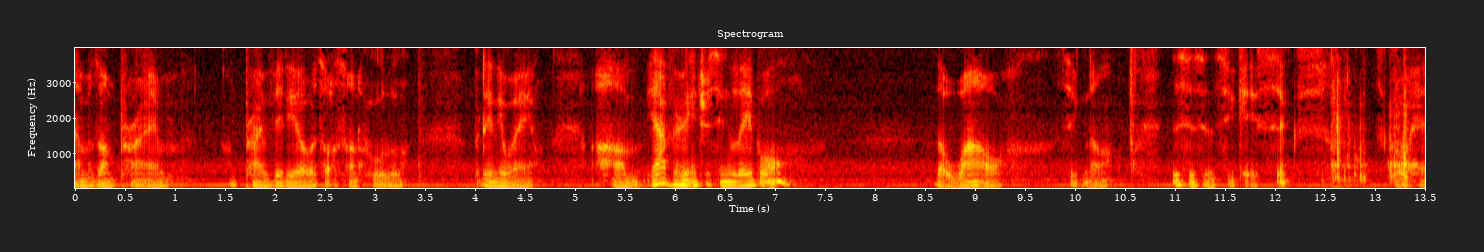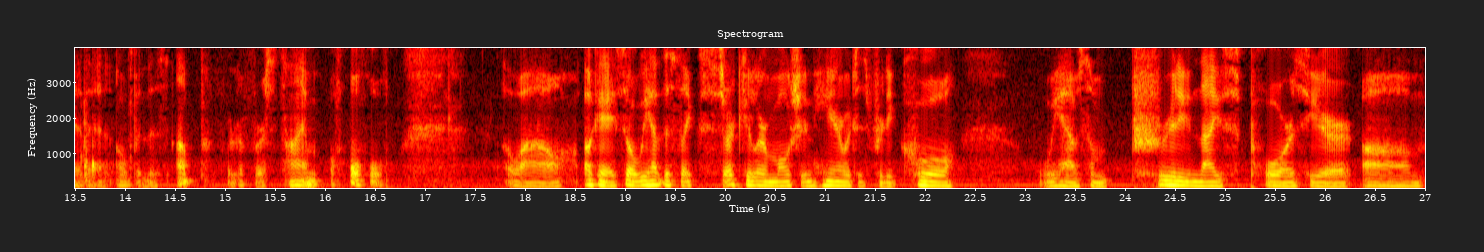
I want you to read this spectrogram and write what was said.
Amazon Prime, on Prime Video. It's also on Hulu. But anyway, um, yeah, very interesting label. The wow signal. This is in CK6. Let's go ahead and open this up for the first time. Oh, wow. Okay, so we have this like circular motion here, which is pretty cool. We have some pretty nice pores here. Um,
